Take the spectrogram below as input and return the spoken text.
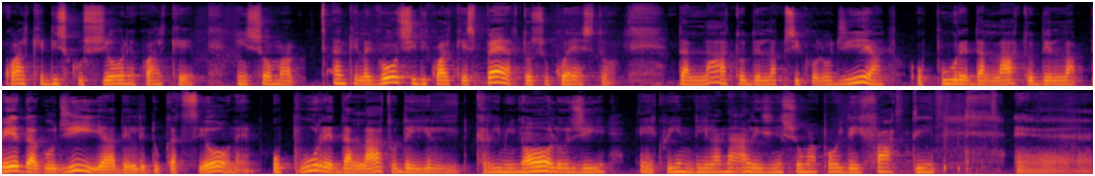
qualche discussione, qualche, insomma, anche le voci di qualche esperto su questo, dal lato della psicologia oppure dal lato della pedagogia, dell'educazione, oppure dal lato dei criminologi e quindi l'analisi insomma poi dei fatti eh,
